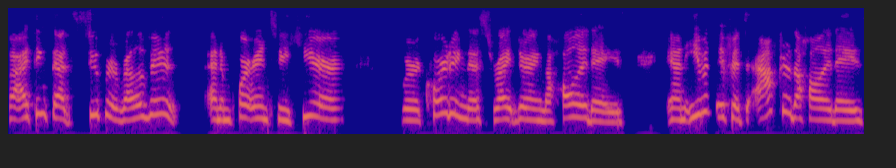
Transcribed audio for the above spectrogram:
but I think that's super relevant and important to hear we're recording this right during the holidays. And even if it's after the holidays,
